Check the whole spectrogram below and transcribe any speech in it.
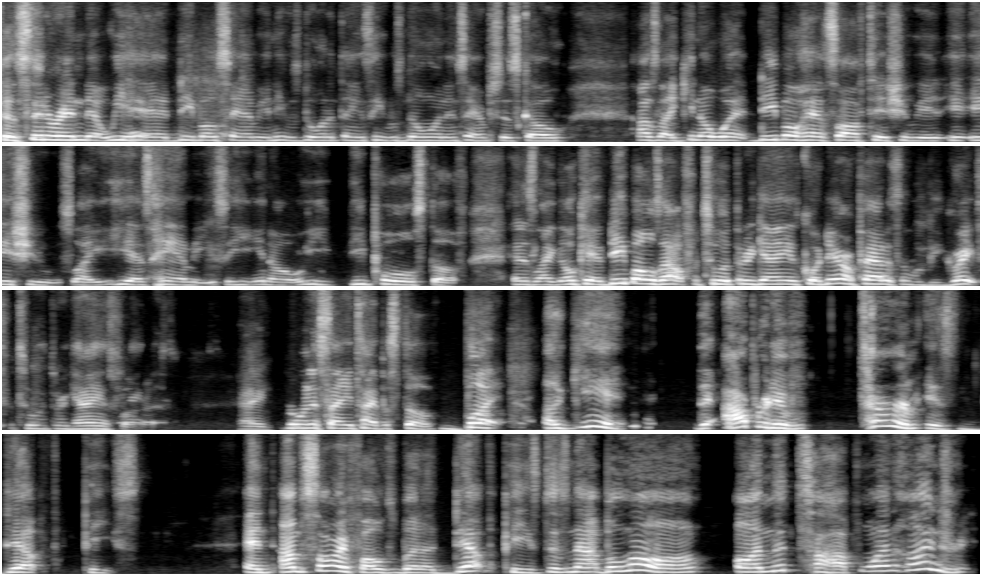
considering that we had Deebo Samuel and he was doing the things he was doing in San Francisco. I was like, you know what? Deebo has soft tissue I- I- issues. Like he has hammies. He, you know, he he pulls stuff. And it's like, okay, if Deebo's out for two or three games, Cordero Patterson would be great for two or three games for us. Hey, Doing the same type of stuff. But again, the operative term is depth piece. And I'm sorry, folks, but a depth piece does not belong on the top 100.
